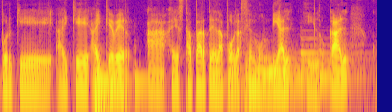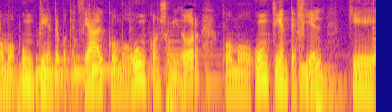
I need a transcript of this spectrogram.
porque hay que, hay que ver a esta parte de la población mundial y local como un cliente potencial, como un consumidor, como un cliente fiel que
